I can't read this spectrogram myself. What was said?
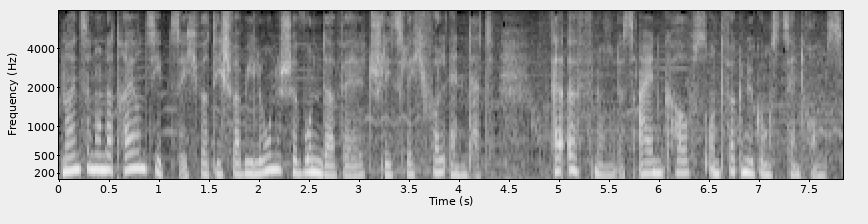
1973 wird die schwabilonische Wunderwelt schließlich vollendet. Eröffnung des Einkaufs- und Vergnügungszentrums.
